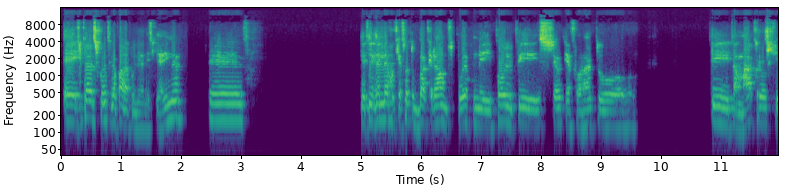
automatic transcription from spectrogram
Ε, εκεί πέρα δυσκολεύτηκα πάρα πολύ, αλήθεια είναι. Ε, γιατί δεν έχω και αυτό το background που έχουν οι υπόλοιποι σε ό,τι αφορά το, τι, τα μάκρος και,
